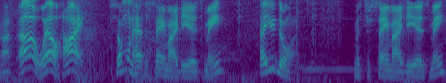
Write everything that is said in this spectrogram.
not... Oh, well, hi. Someone had the same idea as me. How you doing? Mr. Same idea as me.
